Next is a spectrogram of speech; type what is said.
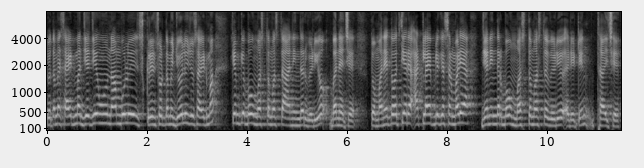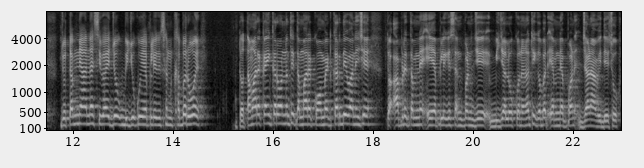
તો તમે સાઈડમાં જે જે હું નામ બોલું એ સ્ક્રીનશોટ તમે જોઈ લેજો સાઈડમાં, કેમ કે બહુ મસ્ત મસ્ત આની અંદર વીડિયો બને છે. તો મને તો અત્યારે આટલા એપ્લિકેશન મળ્યા, જેની અંદર બહુ મસ્ત મસ્ત વીડિયો એડિટિંગ થાય છે. જો તમને આના સિવાય જો બીજું કોઈ એપ્લિકેશન ખબર હોય તો તમારે કંઈ કરવા નથી, તમારે કોમેન્ટ કરી દેવાની છે. તો આપણે તમને એ એપ્લિકેશન પણ જે બીજા લોકોને નથી ખબર, એમને પણ જણાવી દઈશું.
